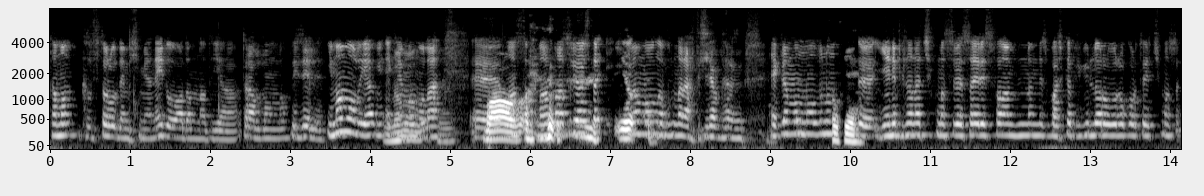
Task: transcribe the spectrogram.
Tamam Kılıçdaroğlu demişim ya. Neydi o adamın adı ya? Trabzonlu. Rizeli. İmamoğlu ya. Ekrem İmamoğlu. ha. Ee, Wow. Mansur, Man- Mansur Yavaş da Yok. İmamoğlu bunlar artık şey yapar. Ekrem İmamoğlu'nun e, yeni plana çıkması vesairesi falan bilmem nesi başka figürler olarak ortaya çıkması.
